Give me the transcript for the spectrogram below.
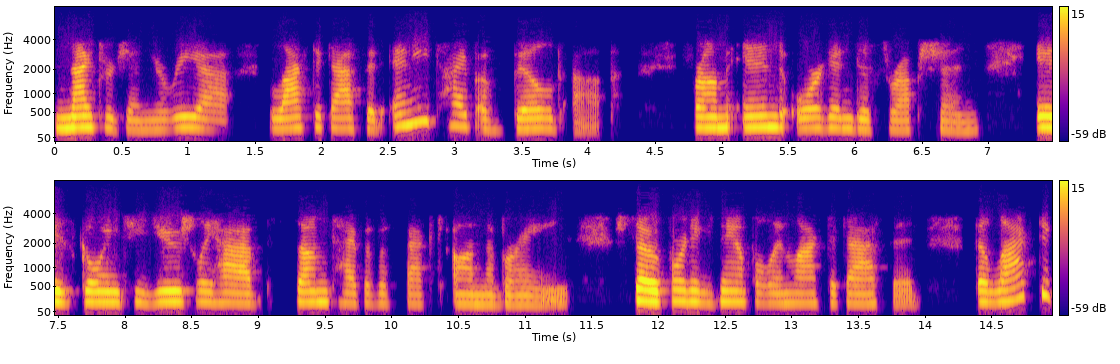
nitrogen, urea, lactic acid, any type of buildup from end organ disruption is going to usually have some type of effect on the brain. So, for an example, in lactic acid, the lactic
